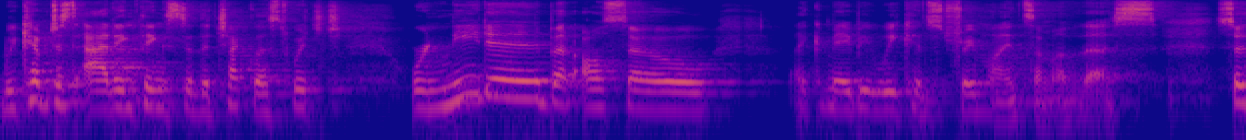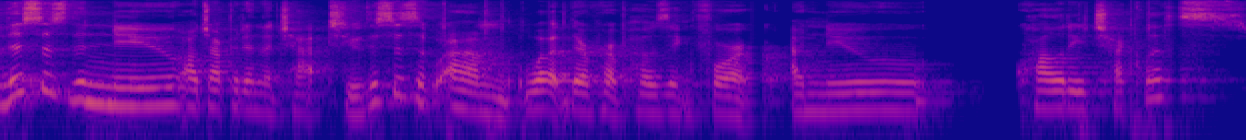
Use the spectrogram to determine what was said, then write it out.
we kept just adding things to the checklist, which were needed, but also like maybe we could streamline some of this. So this is the new, I'll drop it in the chat too. This is um, what they're proposing for a new quality checklist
